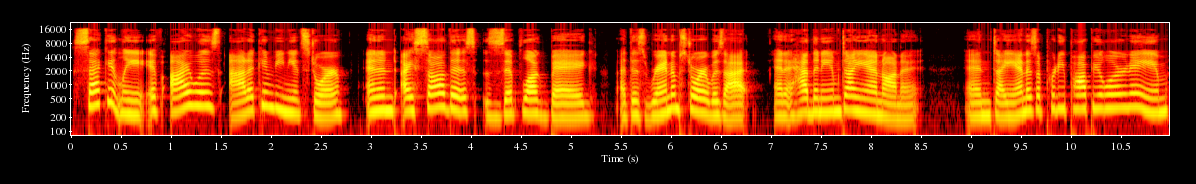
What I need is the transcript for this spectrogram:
Secondly, if I was at a convenience store and I saw this Ziploc bag at this random store I was at and it had the name Diane on it, and Diane is a pretty popular name,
